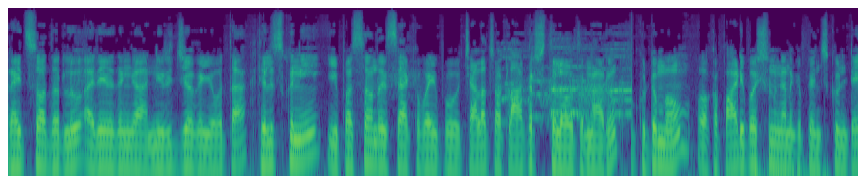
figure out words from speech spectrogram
రైతు సోదరులు అదేవిధంగా నిరుద్యోగ యువత తెలుసుకుని ఈ పశుసంవర్ధక శాఖ వైపు చాలా చోట్ల ఆకర్షితులు అవుతున్నారు. కుటుంబం ఒక పాడి పశువును గనక పెంచుకుంటే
